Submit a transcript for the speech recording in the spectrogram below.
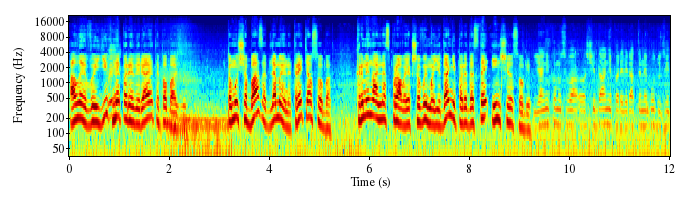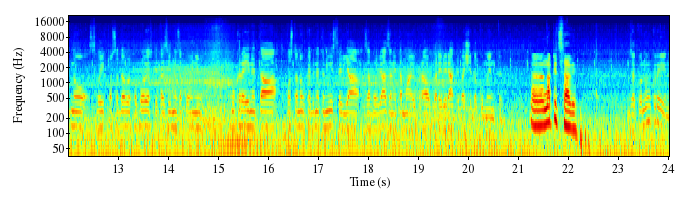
але ви їх Ви- не перевіряєте по базі. Тому що база для мене третя особа. Кримінальна справа, якщо ви мої дані передасте іншій особі. Я нікому сва- ваші дані перевіряти не буду згідно своїх посадових обов'язків та згідно законів України та постанов Кабінету міністрів. Я зобов'язаний та маю право перевіряти ваші документи. Е, на підставі. Закону України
